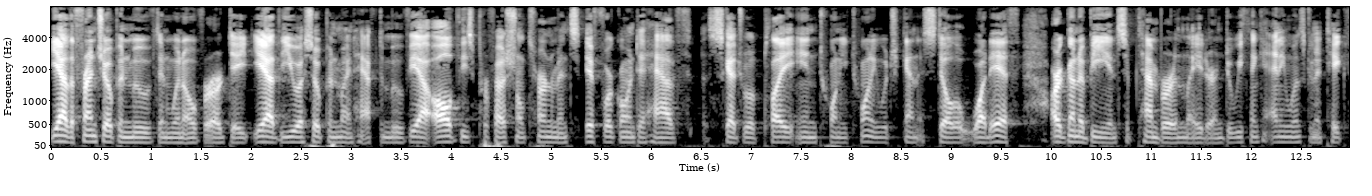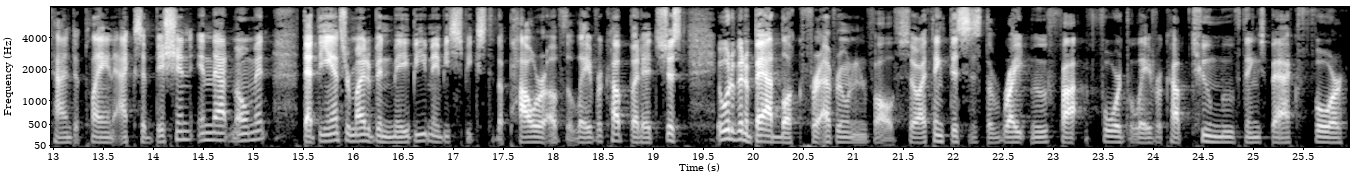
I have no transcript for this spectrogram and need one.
yeah, the French Open moved and went over our date. Yeah, the U.S. Open might have to move. Yeah, all of these professional tournaments, if we're going to have scheduled play in 2020, which again is still a what if, are going to be in September and later. And do we think anyone's going to take time to play an exhibition in that moment? That the answer might have been maybe, maybe speaks to the power of the Laver Cup, but it's just, it would have been a bad look for everyone involved. So I think this is the right move for the Laver Cup to move things back for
